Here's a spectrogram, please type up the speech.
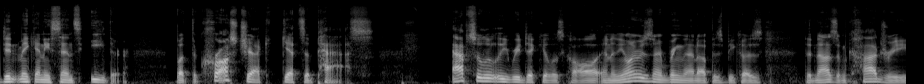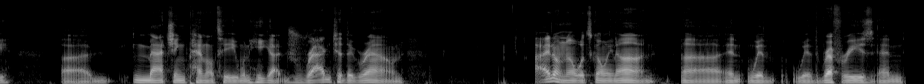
didn't make any sense either. But the cross check gets a pass. Absolutely ridiculous call. And the only reason I bring that up is because the Nazem Kadri uh, matching penalty when he got dragged to the ground. I don't know what's going on uh, and with with referees and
